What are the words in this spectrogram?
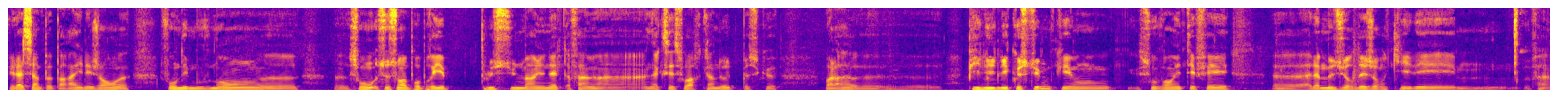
Et là, c'est un peu pareil, les gens font des mouvements, se sont appropriés plus une marionnette, enfin un, accessoire qu'un autre, parce que voilà. Euh, puis les, costumes qui ont souvent été faits euh, à la mesure des gens qui les, enfin,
